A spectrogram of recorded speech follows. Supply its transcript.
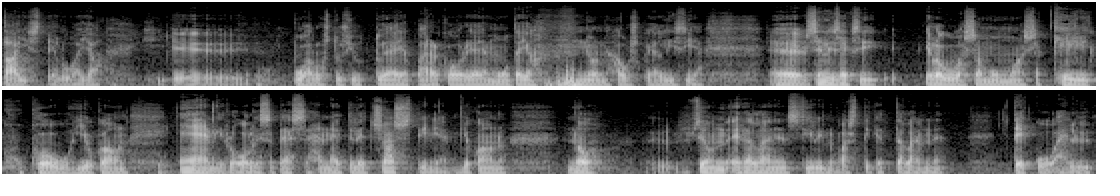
taistelua ja puolustusjuttuja ja parkouria ja muuta ja ne on hauskoja lisiä. Sen lisäksi elokuvassa on muun muassa Kaylee Kuko, joka on ääniroolissa tässä. Hän näyttelee Justinia, joka on, no, se on eräänlainen Sirin vastike, tällainen tekoäly,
